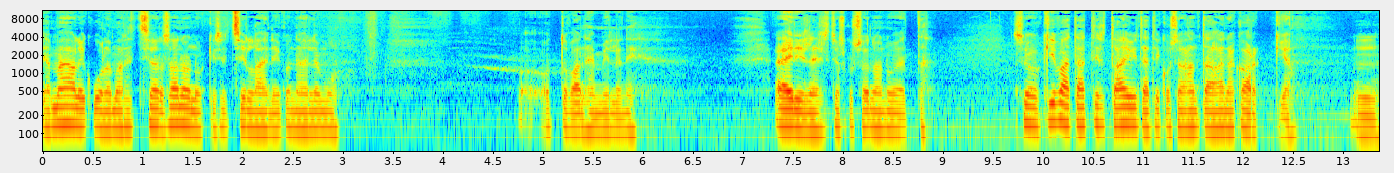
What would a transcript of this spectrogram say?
Ja mä olin kuulemma sitten sanonutkin sit sillä niin näille mun Otto-vanhemmilleni äidille sit joskus sanonut, että se on kiva täti tai täti, kun se antaa aina karkkia. Mm.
